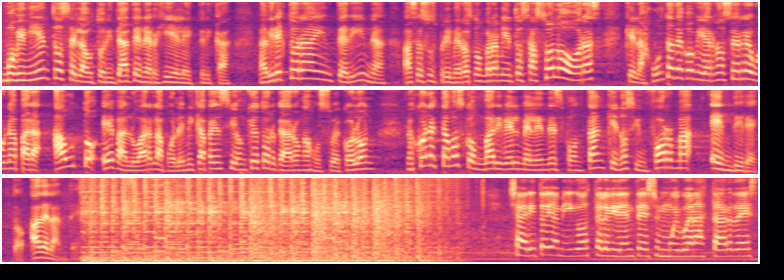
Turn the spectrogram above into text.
Movimientos en la Autoridad de Energía Eléctrica. La directora interina hace sus primeros nombramientos a solo horas que la Junta de Gobierno se reúna para autoevaluar la polémica pensión que otorgaron a Josué Colón. Nos conectamos con Maribel Meléndez Fontán, que nos informa en directo. Adelante. Charito y amigos televidentes, muy buenas tardes.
